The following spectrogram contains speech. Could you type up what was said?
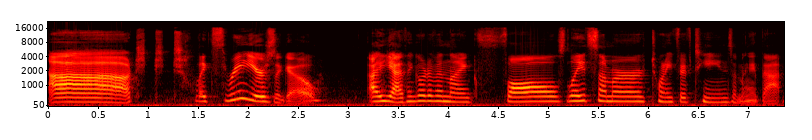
uh, like three years ago, uh, yeah, I think it would have been like fall, late summer 2015, something like that.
